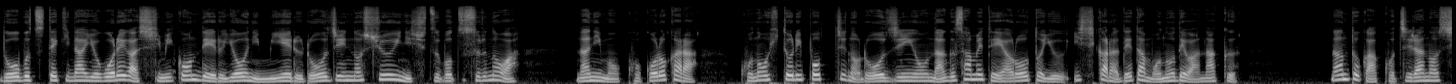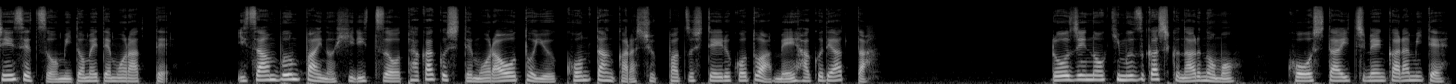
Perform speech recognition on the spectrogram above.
動物的な汚れが染み込んでいるように見える老人の周囲に出没するのは、何も心からこの一人ぽっちの老人を慰めてやろうという意志から出たものではなく、なんとかこちらの親切を認めてもらって、遺産分配の比率を高くしてもらおうという魂胆から出発していることは明白であった。老人の気難しくなるのも、こうした一面から見て、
